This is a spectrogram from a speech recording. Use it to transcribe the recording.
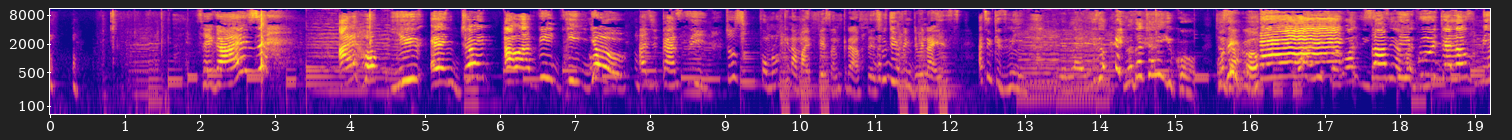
So guys, I hope you enjoyed our video. As you can see, just from looking at my face and looking at her face, who do you think the winner is? I think it's me. You're like, it's not, it was actually Iko. Was it Iko? Why is your body- Some people jealous me.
